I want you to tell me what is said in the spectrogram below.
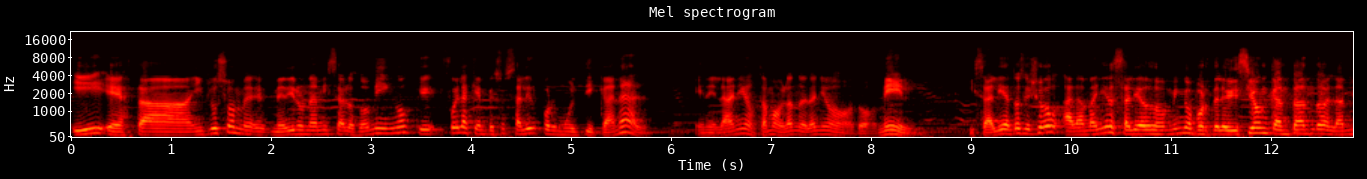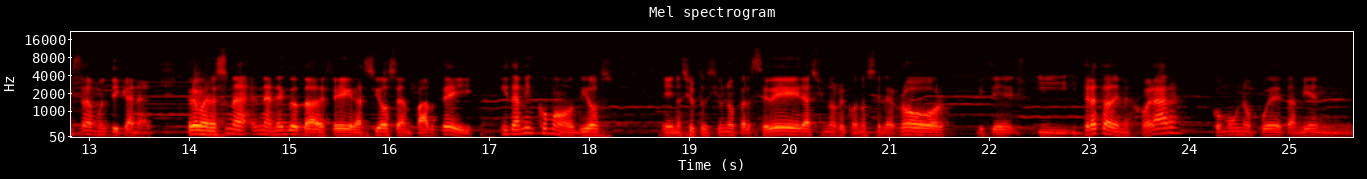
Y hasta incluso me, dieron una misa los domingos, que fue la que empezó a salir por multicanal en el año, estamos hablando del año 2000. Y salía, entonces yo a la mañana salía los domingos por televisión cantando en la misa multicanal. Pero bueno, es una, anécdota de fe graciosa en parte y, y también como Dios, eh, ¿no es cierto? Si uno persevera, si uno reconoce el error, ¿viste? Y, y trata de mejorar, cómo uno puede también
